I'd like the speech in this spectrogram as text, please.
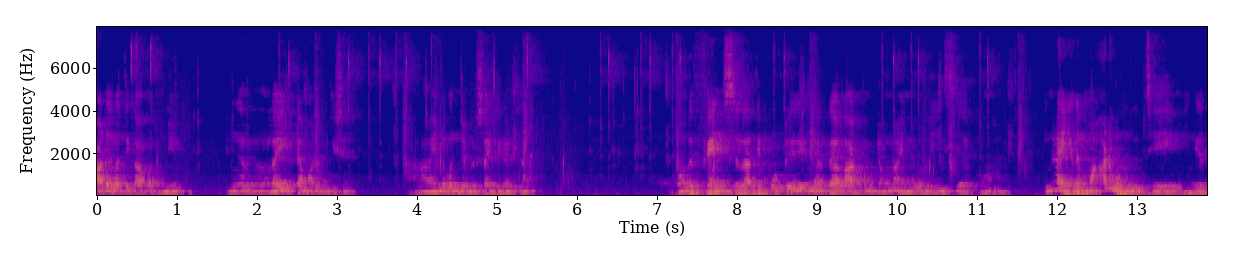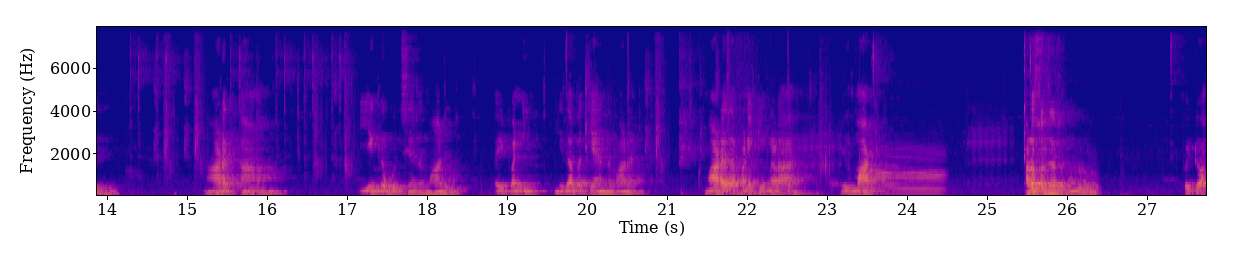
ஆடு எல்லாத்தையும் காப்பாற்ற முடியும். இங்கே லைட்டாக மாடிஃபிகேஷன் இன்னும் கொஞ்சம் பெருசாக்கி வேண்டியதான் இப்போ வந்து ஃபென்ஸ் எல்லாத்தையும் போட்டு இந்த நேரத்தில் லாக் பண்ணிட்டோம்னா இன்னும் கொஞ்சம் ஈஸியாக இருக்கும். எங்கடா இங்கே மாடு ஒன்று இருந்துச்சு. எங்கே அது மாடை காணா. எங்கே போச்சு அந்த மாடு? ஐ பண்ணி நீ தான் பற்றியா அந்த மாடை? மாடை எதாவது பண்ணிட்டீங்களாடா? இது மாடு. ஹலோ சொல்ஜர் போயிட்டு வா.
